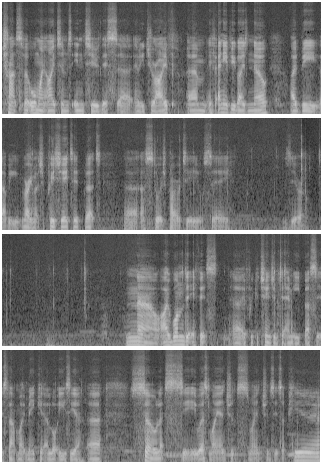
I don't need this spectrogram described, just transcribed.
transfer all my items into this uh, ME drive. Um, if any of you guys know, I'd be that'd be very much appreciated. But uh, a storage priority, we'll say zero. Now, I wonder if it's uh, if we could change them to ME buses. That might make it a lot easier. Uh, so let's see. Where's my entrance? My entrance is up here.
